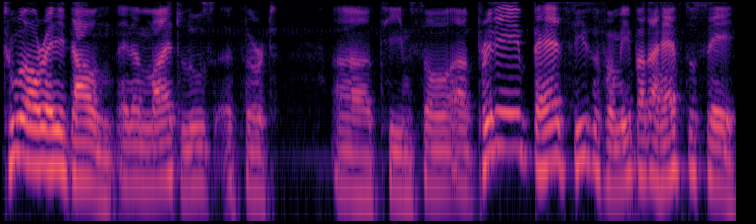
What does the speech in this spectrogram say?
Two are already down, and I might lose a third uh, team. So a pretty bad season for me, but I have to say,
